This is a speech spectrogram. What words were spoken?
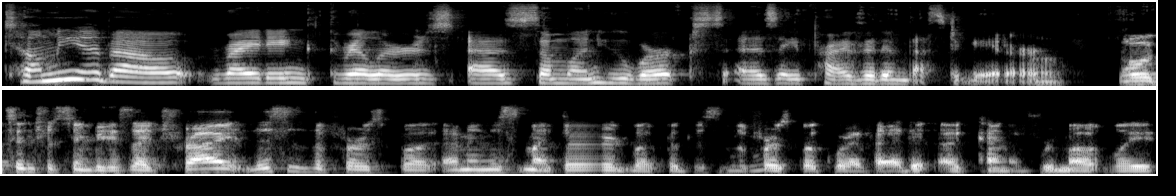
tell me about writing thrillers as someone who works as a private investigator. Oh. Well, it's interesting because I try. This is the first book. I mean, this is my third book, but this is the Mhm. first book where I've had a kind of remotely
